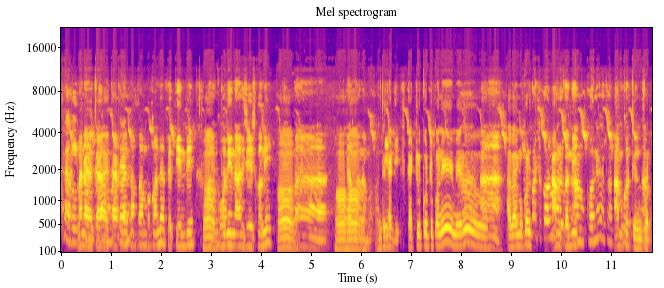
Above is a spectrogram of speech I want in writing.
కర్రలు మన కర్ర కంప అమ్ముకొని పెట్టింది పుదీనాలు చేసుకొని ఆ. మన ఆహా. చేస్తున్నాము. అంతే కట్ కట్లు కొట్టుకొని మీరు. అవి అమ్ముకొని అమ్ముకొని అమ్ముకొని తింటారు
